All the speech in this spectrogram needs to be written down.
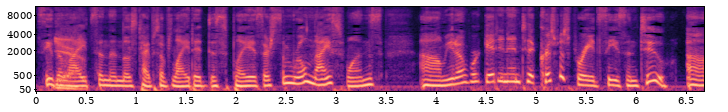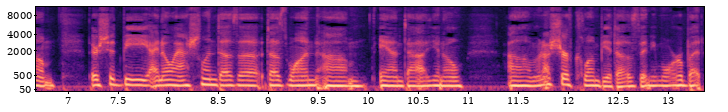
see the Yeah. lights and then those types of lighted displays. There's some real nice ones. Um, you know, we're getting into Christmas parade season too. Um, there should be. I know Ashland does a does one, um, and uh, you know. Um, I'm not sure if Columbia does anymore, but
